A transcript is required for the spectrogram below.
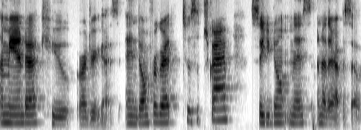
Amanda Q Rodriguez. And don't forget to subscribe so you don't miss another episode.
